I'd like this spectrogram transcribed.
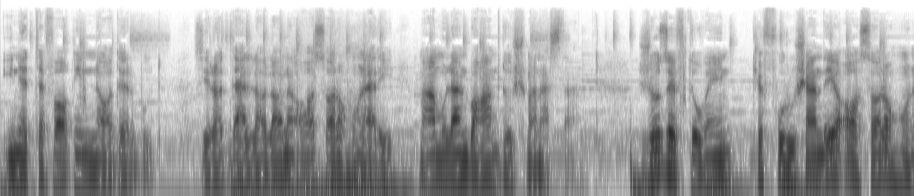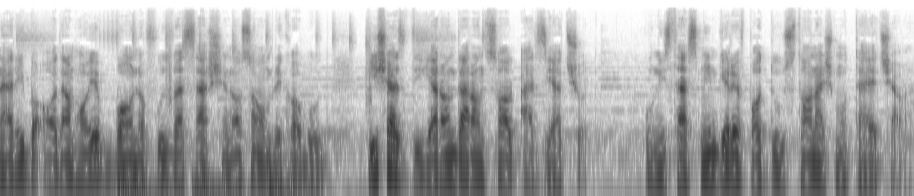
این اتفاقی نادر بود زیرا دلالان آثار هنری معمولا با هم دشمن هستند. جوزف دوین که فروشنده آثار هنری به آدمهای بانفوذ و سرشناس آمریکا بود بیش از دیگران در آن سال اذیت شد او نیز تصمیم گرفت با دوستانش متحد شود.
